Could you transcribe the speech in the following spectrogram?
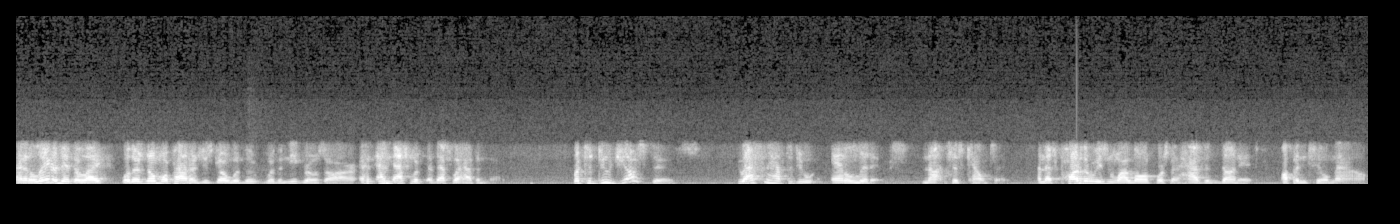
And at a later date, they're like, well, there's no more patterns. Just go where the, where the Negroes are. And, and that's, what, that's what happened then. But to do justice, you actually have to do analytics, not just counting. And that's part of the reason why law enforcement hasn't done it up until now.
